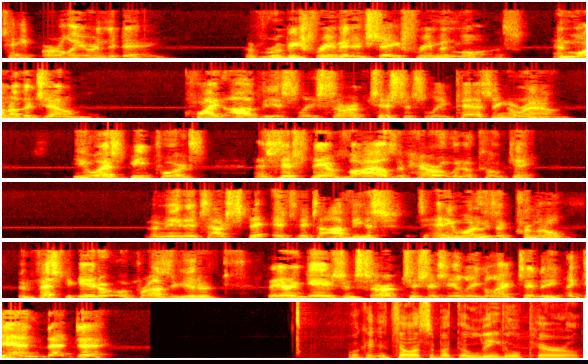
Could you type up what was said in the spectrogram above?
tape earlier in the day of Ruby Freeman and Shaye Freeman Morris and one other gentleman, quite obviously surreptitiously passing around USB ports as if they're vials of heroin or cocaine. I mean, it's, outsta- it's, it's obvious to anyone who's a criminal investigator or prosecutor they are engaged in surreptitious illegal activity again that day. What can you tell us about the legal peril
